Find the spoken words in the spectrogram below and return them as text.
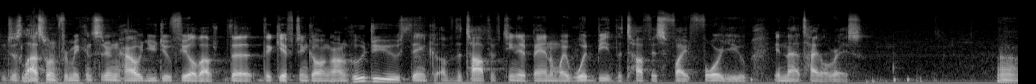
And just last one for me, considering how you do feel about the, the gifting going on, who do you think of the top 15 at Bantamweight would be the toughest fight for you in that title race? А,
